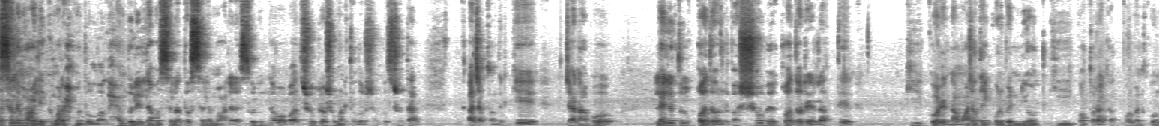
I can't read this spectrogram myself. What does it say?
আসসালামু আলাইকুম রহমতুল্লাহ আলহামদুলিল্লাহ ওসালাত আসসালামু আল্লাহ রাসুলিল্লাহ ওবাদ সুপ্রিয় সম্মানিত দর্শক শ্রোতা, আজ আপনাদেরকে জানাব লাইলাতুল কদর বা শবে কদরের রাতের কি করে নামাজ আদায় করবেন, নিয়ত কি, কত রাকাত পড়বেন, কোন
